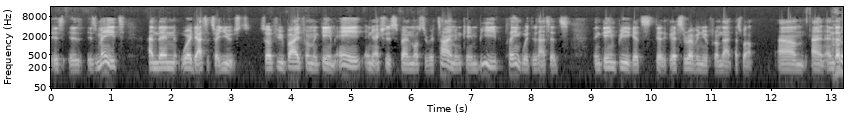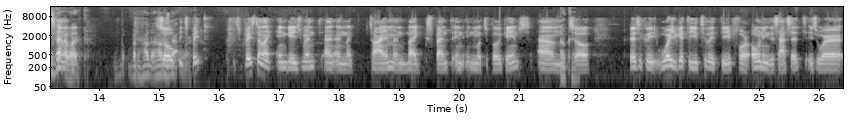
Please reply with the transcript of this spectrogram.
is is is made, and then where the assets are used. So if you buy it from a game A and you actually spend most of your time in game B playing with these assets, then game B gets gets the revenue from that as well. Um, and and how that's does that kind of like? But how, do- how so does that it's work? ba- it's based on like engagement and, and like time and like spent in, in multiple games. Um, Okay. So basically, where you get the utility for owning this asset is where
